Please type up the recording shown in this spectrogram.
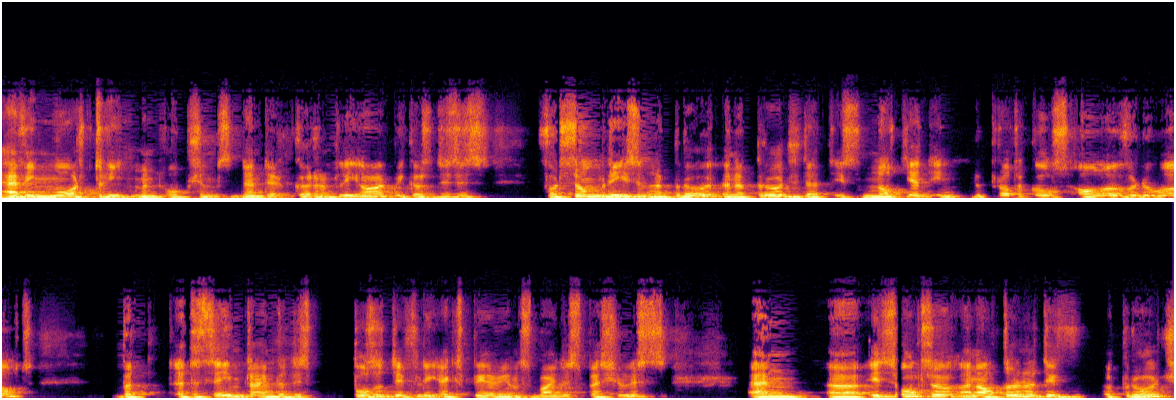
having more treatment options than there currently are, because this is for some reason an, approach that is not yet in the protocols all over the world, but at the same time that is positively experienced by the specialists. And uh, it's also an alternative approach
